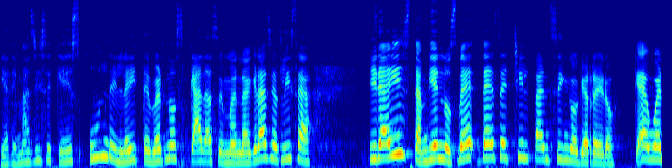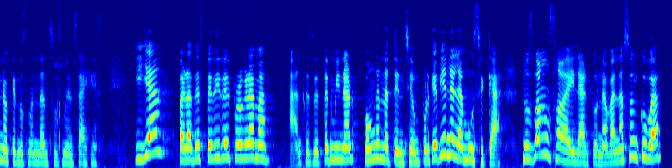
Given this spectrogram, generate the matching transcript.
y además dice que es un deleite vernos cada semana. Gracias, Lisa. Iraíz también nos ve desde Chilpancingo Guerrero. Qué bueno que nos mandan sus mensajes. Y ya, para despedir el programa, antes de terminar, pongan atención porque viene la música. Nos vamos a bailar con Habana Son Cuba,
